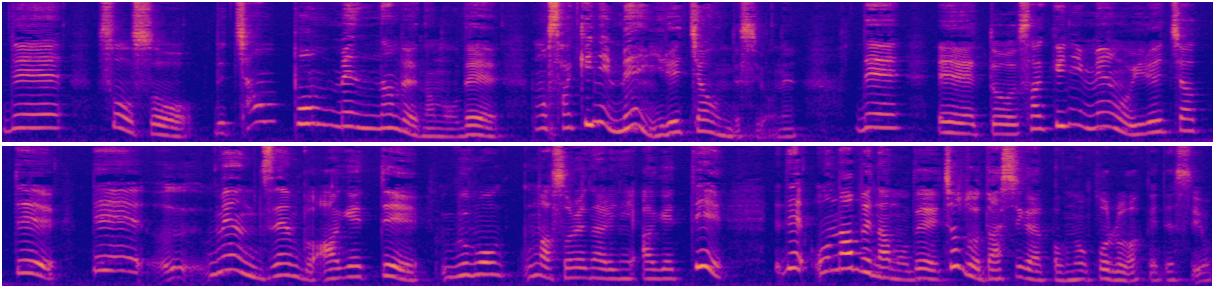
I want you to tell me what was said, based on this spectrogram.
でそうそう。でちゃんぽん麺鍋なのでもう先に麺入れちゃうんですよね。で、えー、と先に麺を入れちゃってで麺全部揚げて具もまあそれなりに揚げてでお鍋なのでちょっと出汁がやっぱ残るわけですよ。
